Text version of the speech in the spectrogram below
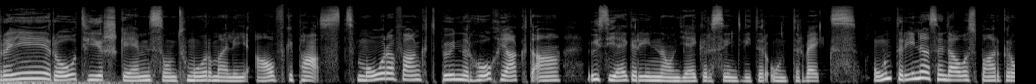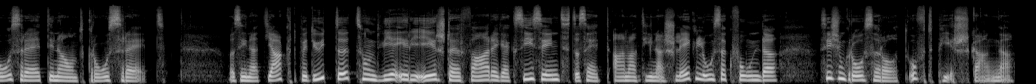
Reh, Rothirsch, Gems und Murmeli, aufgepasst. Morgen fängt die Bühner Hochjagd an. Unsere Jägerinnen und Jäger sind wieder unterwegs. Unter ihnen sind auch ein paar Grossrätinnen und Grossräte. Was ihnen die Jagd bedeutet und wie ihre ersten Erfahrungen waren, das hat Anatina Schlegel herausgefunden. Sie ist im Grossen Rat auf die Pirsch gegangen.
